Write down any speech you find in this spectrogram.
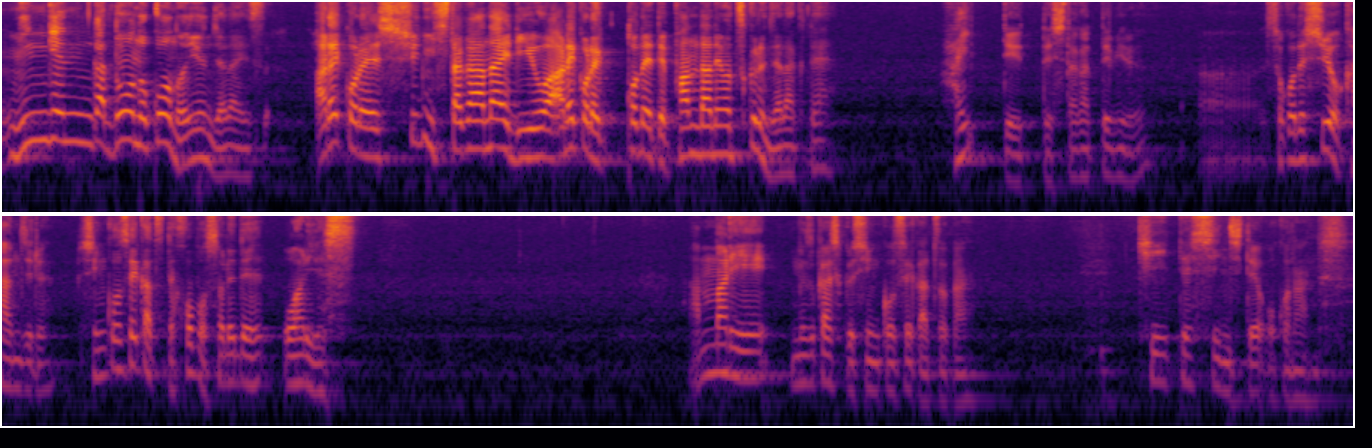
人間がどうのこうの言うんじゃないんです。あれこれ主に従わない理由はあれこれこねてパンダネを作るんじゃなくて「はい」って言って従ってみる。そこで主を感じる。信仰生活ってほぼそれで終わりです。あんまり難しく信仰生活とか聞いて信じて行うんです。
